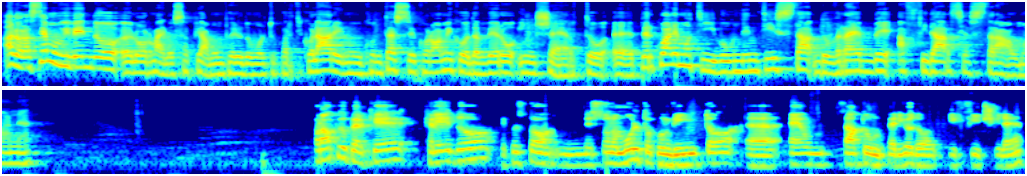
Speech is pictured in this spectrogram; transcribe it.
Allora, stiamo vivendo, eh, ormai lo sappiamo, un periodo molto particolare in un contesto economico davvero incerto. Eh, per quale motivo un dentista dovrebbe affidarsi a Strauman? Proprio perché credo, e questo ne sono molto convinto, eh, è un, stato un periodo difficile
